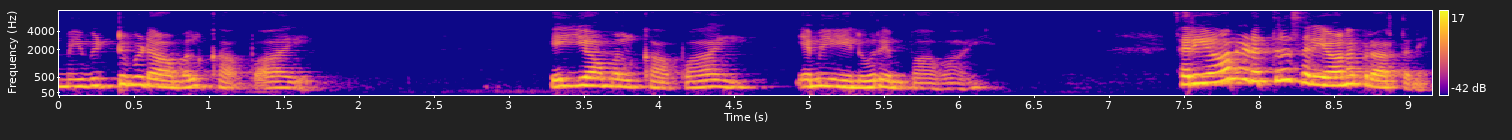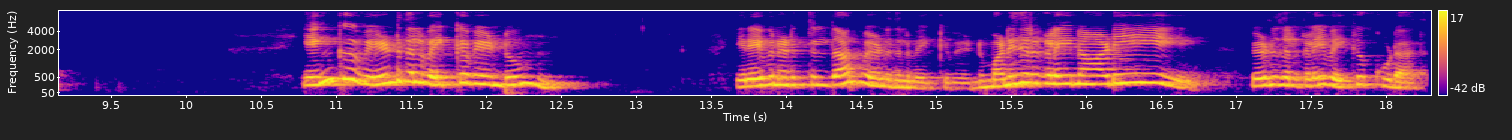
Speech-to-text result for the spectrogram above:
எம்மை விட்டு விடாமல் காப்பாய். எய்யாமல் காப்பாய் எமையேலோர் எம்பாவாய். சரியான இடத்தில் சரியான பிரார்த்தனை. எங்கு வேண்டுதல் வைக்க வேண்டும்? இறைவனிடத்தில் தான் வேண்டுதல் வைக்க வேண்டும். மனிதர்களை நாடி வேண்டுதல்களை வைக்கக்கூடாது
